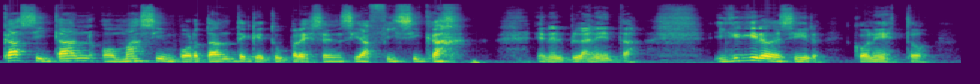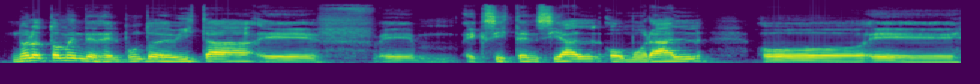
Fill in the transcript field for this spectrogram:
casi tan o más importante que tu presencia física en el planeta. ¿Y qué quiero decir con esto? No lo tomen desde el punto de vista eh, eh, existencial o moral o eh,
